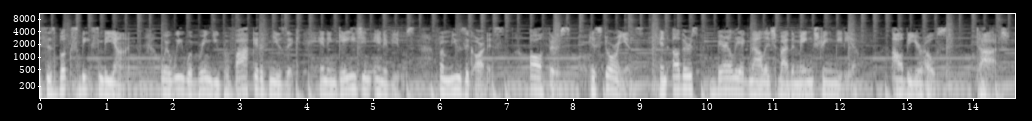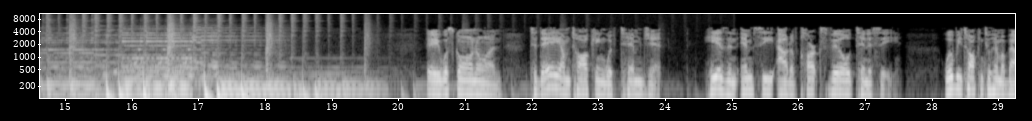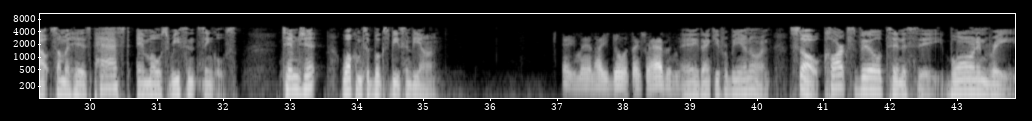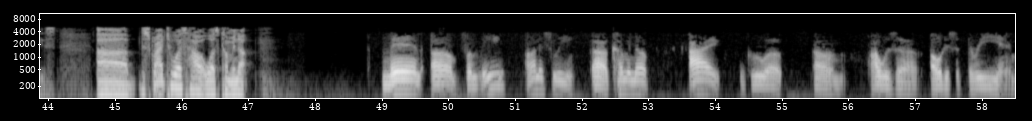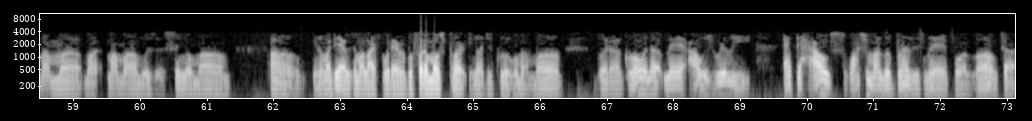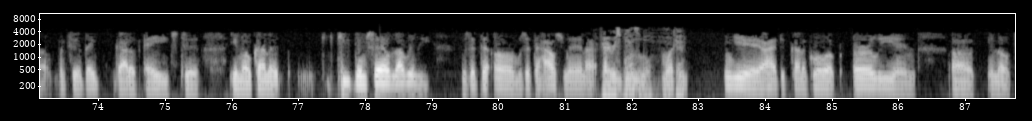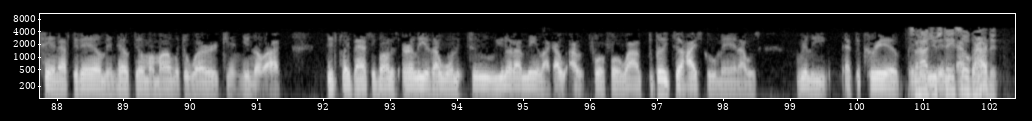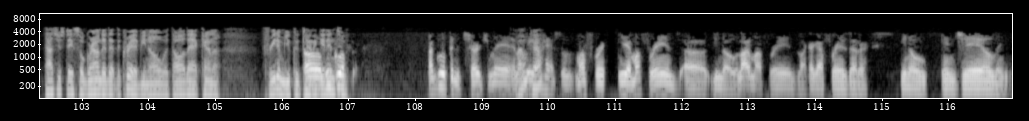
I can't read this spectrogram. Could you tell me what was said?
This is Books, Beats, and Beyond, where we will bring you provocative music and engaging interviews from music artists, authors, historians, and others barely acknowledged by the mainstream media. I'll be your host, Taj. Hey, what's going on? Today I'm talking with Tim Gent. He is an MC out of Clarksville, Tennessee. We'll be talking to him about some of his past and most recent singles. Tim Gent, welcome to Books, Beats, and Beyond. Hey man, how you doing? Thanks for having me. Hey, thank you for being on. So, Clarksville, Tennessee, born and raised. Uh, describe to us how it was coming up. Man, um, for me, honestly, uh, coming up, I grew up um I was uh oldest of three and my mom my my mom was a single mom. Um, you know, my dad was in my life or whatever, but for the most part, you know, I just grew up with my mom. But uh growing up, man, I was really at the house watching my little brothers, man, for a long time until they got of age to, you know, kind of keep themselves. I really was at the um was at the house, man. I very I responsible. Okay. Yeah, I had to kind of grow up early and uh, you know, ten after them and help them. My mom went to work and, you know, I did play basketball as early as I wanted to. You know what I mean? Like I, I for for a while, really to high school, man, I was really at the crib. So how'd you stay so grounded? I, how'd you stay so grounded at the crib? You know, with all that kind of freedom you could kind of uh, get into. Up, I grew up in the church, man, and I Okay. mean, I had some my friends. Yeah, my friends. Uh, you know, a lot of my friends. Like, I got friends that are, you know, in jail and,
